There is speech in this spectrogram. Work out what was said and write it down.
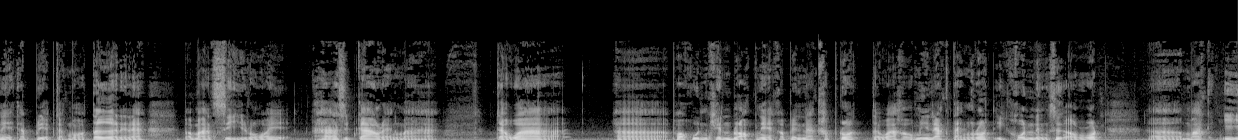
เนี่ยถ้าเปรียบจากมอเตอร์เนี่ยนะประมาณ 459 แรงม้า แต่ว่าพ่อคุณ Ken Block เนี่ยเขาเป็นนักขับรถ แต่ว่าเขาก็มีนักแต่งรถอีกคนหนึ่ง ซึ่งเอารถมาร์กอี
